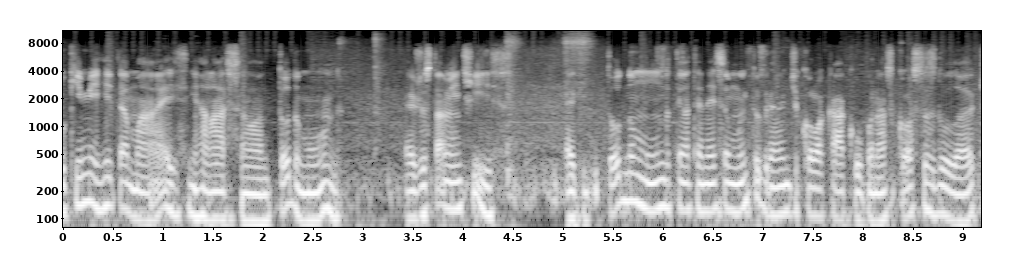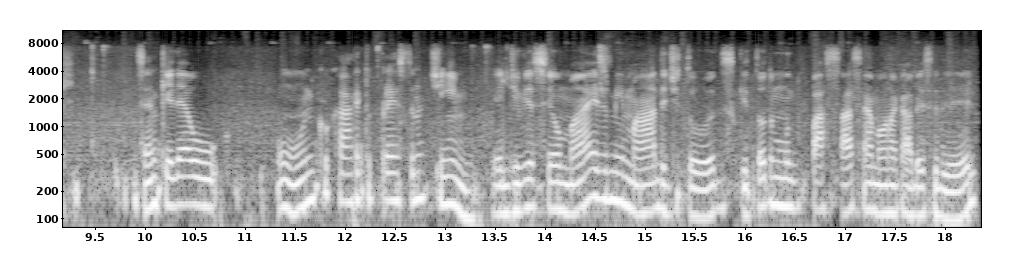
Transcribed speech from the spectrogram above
O que me irrita mais em relação a todo mundo é justamente isso. É que todo mundo tem uma tendência muito grande de colocar a culpa nas costas do Luck, sendo que ele é o, o único cara que presta no time. Ele devia ser o mais mimado de todos, que todo mundo passasse a mão na cabeça dele,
